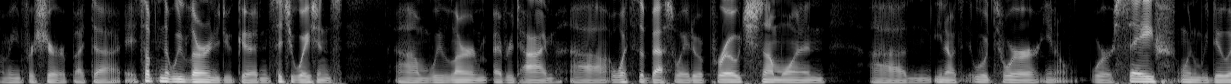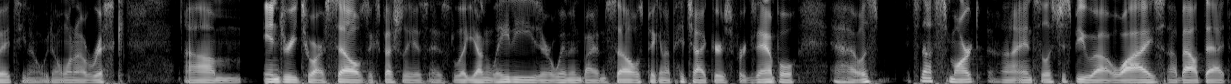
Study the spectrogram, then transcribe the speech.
I mean for sure. But uh, it's something that we learn to do good in situations. Um, we learn every time what's the best way to approach someone um, you know, to where you know we're safe when we do it. You know, we don't want to risk um, injury to ourselves, especially as as young ladies or women by themselves picking up hitchhikers, for example. Uh, let's it's not smart, uh, and so let's just be uh, wise about that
